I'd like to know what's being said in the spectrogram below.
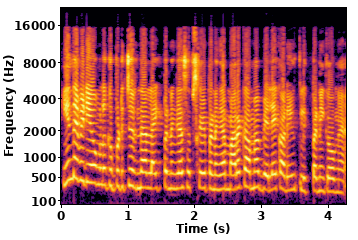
இந்த வீடியோ உங்களுக்கு பிடிச்சிருந்தா லைக் பண்ணுங்க சப்ஸ்கிரைப் பண்ணுங்க. மறக்காம பெல் ஐக்கானையும் கிளிக் பண்ணிக்கோங்க.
